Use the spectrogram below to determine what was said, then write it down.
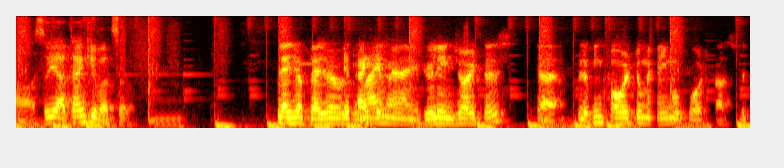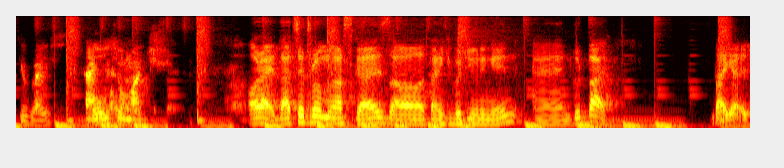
Uh, so yeah, thank you, Vatsa. Pleasure, pleasure yeah, mine, you, and I really enjoyed this. Yeah, looking forward to many more podcasts with you guys. Thank oh, you so much. All right, that's it from us, guys. Uh, thank you for tuning in, and goodbye. Bye, guys.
